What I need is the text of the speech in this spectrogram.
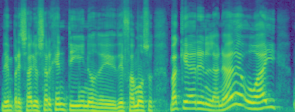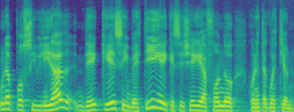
de empresarios argentinos, de, famosos? ¿Va a quedar en la nada o hay una posibilidad de que se investigue y que se llegue a fondo con esta cuestión?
